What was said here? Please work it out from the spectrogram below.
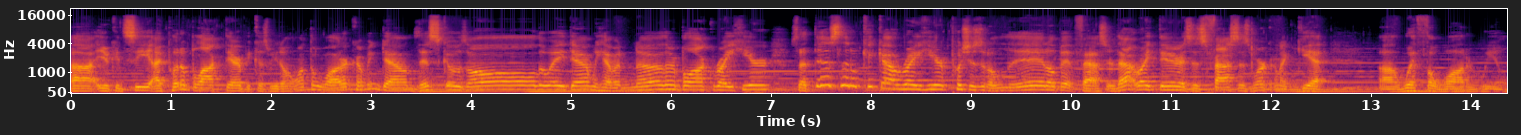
Uh, you can see I put a block there because we don't want the water coming down. This goes all the way down. We have another block right here so that this little kick out right here pushes it a little bit faster. That right there is as fast as we're going to get uh, with the water wheel.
